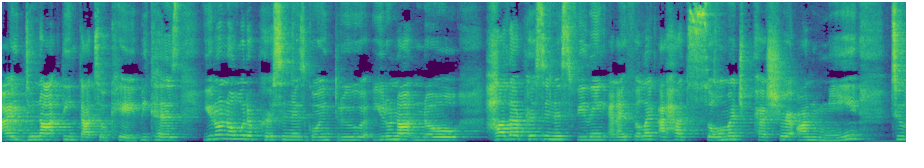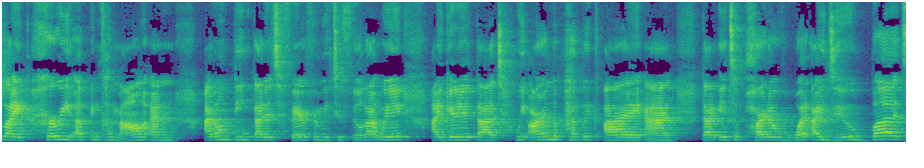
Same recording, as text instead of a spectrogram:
I do not think that's okay because you don't know what a person is going through. You do not know how that person is feeling. And I feel like I had so much pressure on me to like hurry up and come out and I don't think that it's fair for me to feel that way. I get it that we are in the public eye and that it's a part of what I do, but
